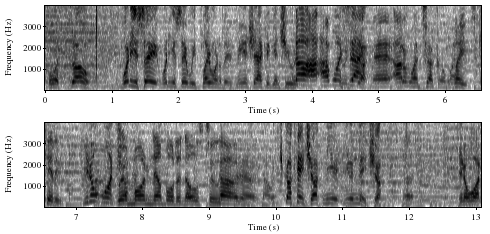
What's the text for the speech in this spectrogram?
sports. So, what do you say? What do you say we play one of these? Me and Shaq against you. and- No, I, I want You Shaq, Chuck. man. I don't want Chuck on my Wait, Kitty. you don't want We're Chuck. more nimble than those two. No, no, no. Okay, Chuck, me, you and me, Chuck. Uh, you know what?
